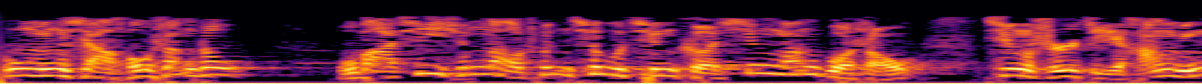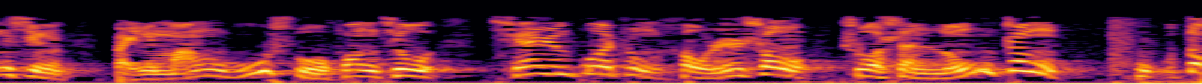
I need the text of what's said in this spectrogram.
功名夏侯商周。五霸七雄闹春秋，顷刻兴亡过手。青史几行名姓，北邙无数荒丘。前人播种，后人收，说甚龙争虎斗？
